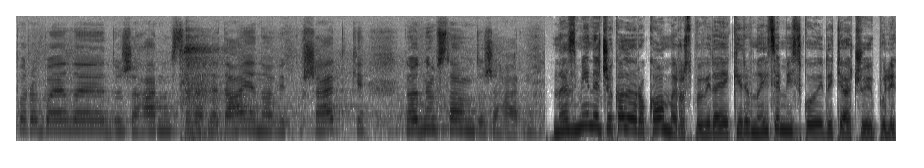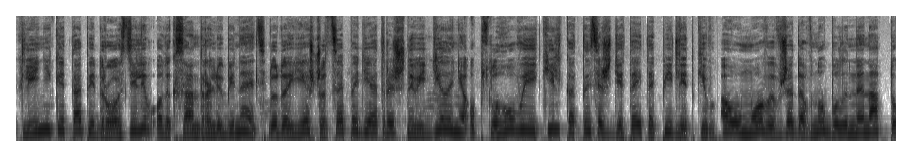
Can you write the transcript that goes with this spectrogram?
поробили. Дуже гарно все виглядає. Нові кушетки. Ну одним словом, дуже гарно. На зміни чекали роками, розповідає керівниця міської дитячої поліклініки та підрозділів Олександра Любінець. Додає, що це педіатричне відділення обслуговує кілька тисяч дітей та підлітків, а умови вже давно були не надто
